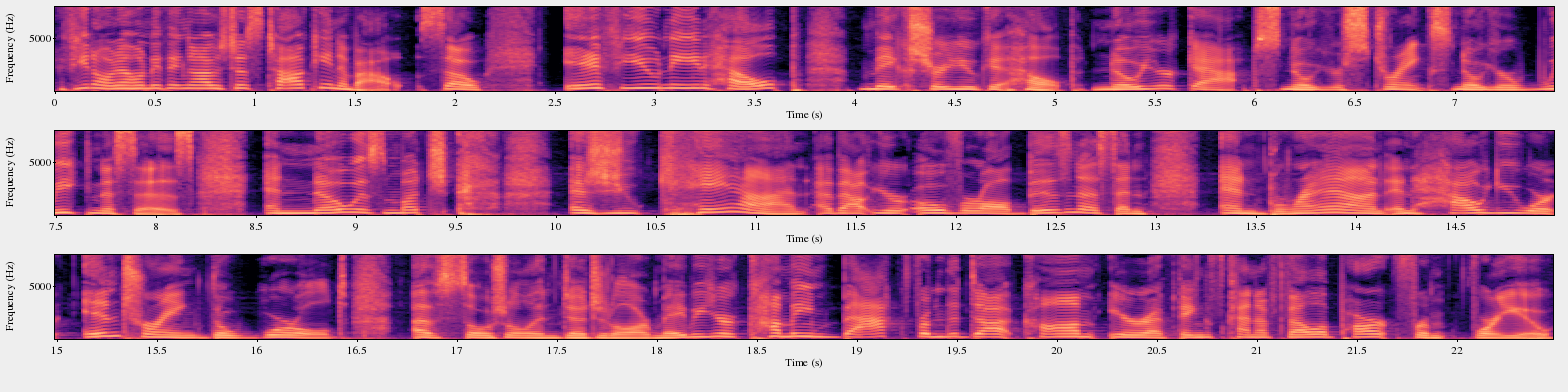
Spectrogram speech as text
if you don't know anything i was just talking about. So if you need help make sure you get help. Know your gaps know your strengths know your weaknesses and know as much as you can about your overall business and and brand and how you are entering the world of social and digital, or maybe you're coming back from the dot com era, things kind of fell apart from for you,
